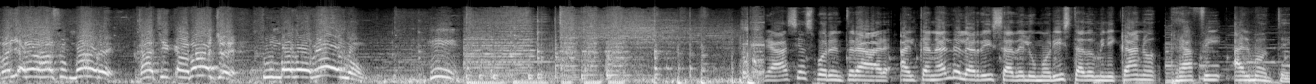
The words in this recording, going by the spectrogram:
Vaya a dejar a su madre, cachicabache, tumba gobierno. Hmm. Gracias por entrar al canal de la risa del humorista dominicano Rafi Almonte,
